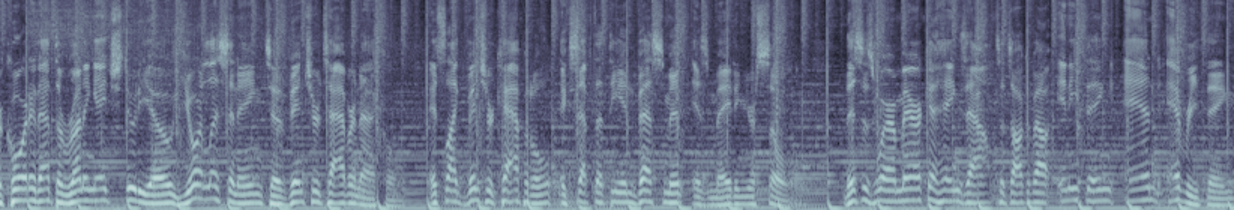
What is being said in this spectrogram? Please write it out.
Recorded at the Running Age Studio, you're listening to Venture Tabernacle. It's like venture capital, except that the investment is made in your soul. This is where America hangs out to talk about anything and everything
